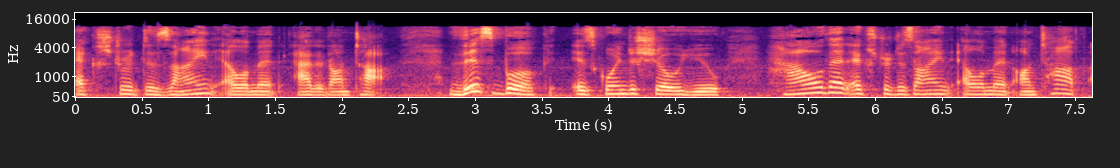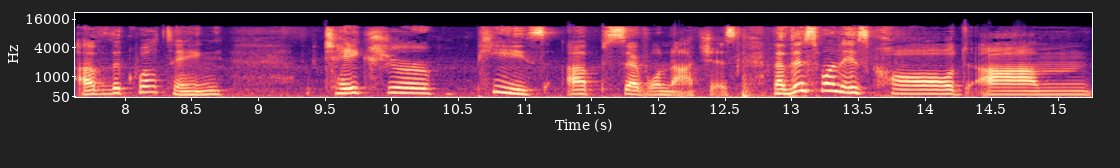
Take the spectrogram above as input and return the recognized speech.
extra design element added on top. This book is going to show you how that extra design element on top of the quilting takes your piece up several notches. Now, this one is called. Um,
